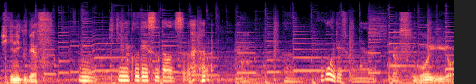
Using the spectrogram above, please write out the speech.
ひき肉です。うん、ひき肉ですダンス、うん、すごいですよね。いやすごいよね。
